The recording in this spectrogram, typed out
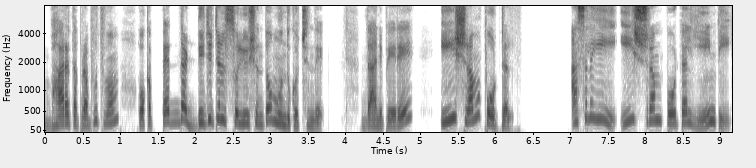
భారత ప్రభుత్వం ఒక పెద్ద డిజిటల్ సొల్యూషన్తో ముందుకొచ్చింది. దాని పేరే ఈ శ్రమ్ పోర్టల్. అసలు ఈ ఈ శ్రమ్ పోర్టల్ ఏంటి?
